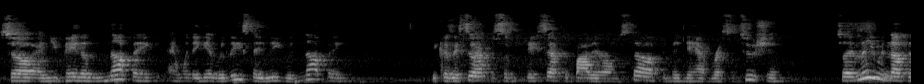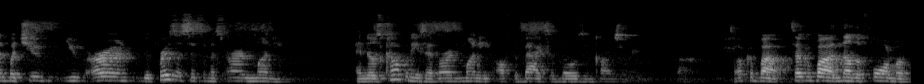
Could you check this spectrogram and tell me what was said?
So, and you pay them nothing, and when they get released, they leave with nothing because they still have to they still have to buy their own stuff, and then they have restitution. So they leave with nothing, but you've you've earned the prison system has earned money, and those companies have earned money off the backs of those incarcerated. Uh, talk about talk about another form of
